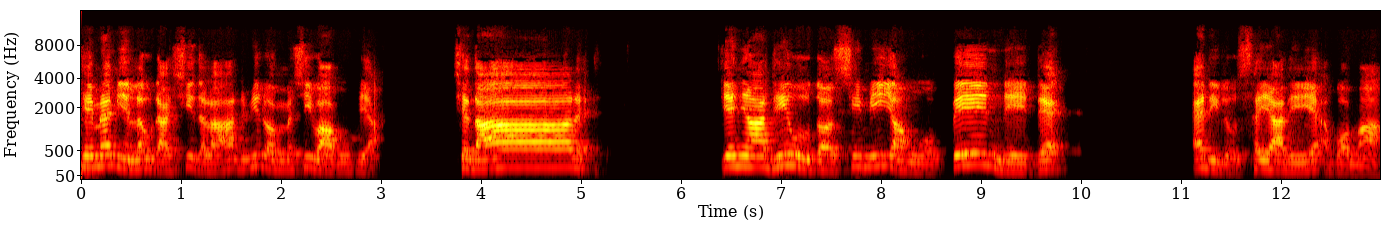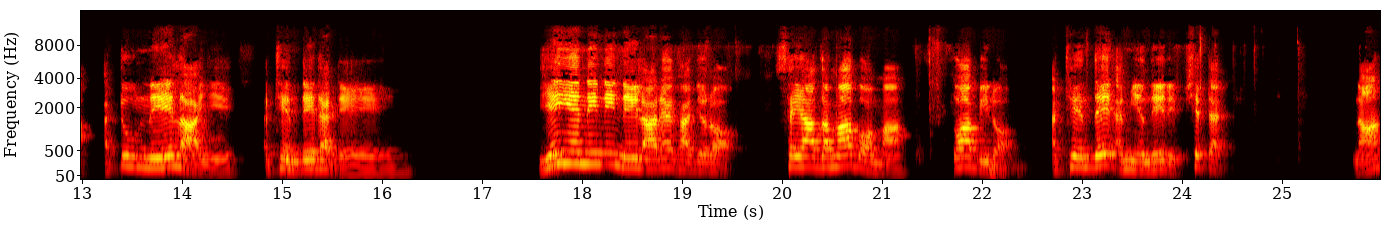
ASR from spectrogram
ထေမဲ့မြင်လောက်တာရှိသလားတပည့်တော်မရှိပါဘူးဖေ။ချက်သားတဲ့ ပညာဒီဟုသော စီမီရောင်ကို ပေးနေတဲ့အဲ့ဒီလိုဆရာတွေရဲ့အပေါ်မှာအတူနေလာရင်အထင်သေးတတ်တယ်။ရင်းရင်းနှီးနှီးနေလာတဲ့အခါကျတော့ဆရာသမားပေါ်မှာသွားပြီးတော့အထင်သေးအမြင်သေးတွေဖြစ်တတ်တယ်နော်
